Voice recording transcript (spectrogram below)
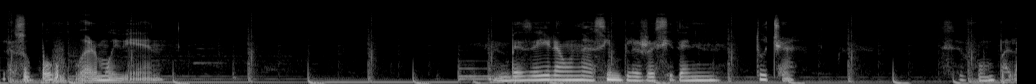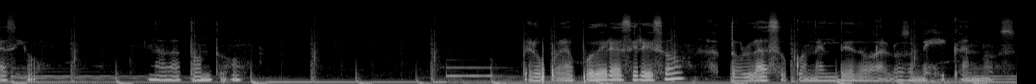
La supo jugar muy bien. En vez de ir a una simple residentucha, se fue a un palacio. Nada tonto. Pero para poder hacer eso, atolazo con el dedo a los mexicanos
